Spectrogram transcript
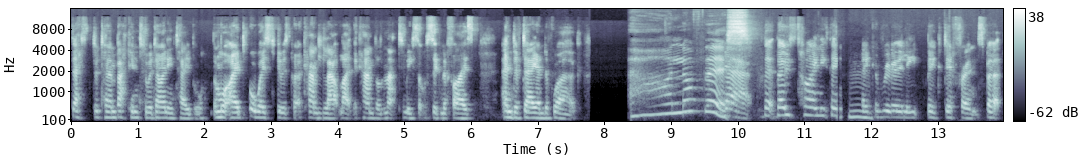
desk to turn back into a dining table. And what I'd always do is put a candle out, light the candle, and that to me sort of signifies end of day, end of work. Oh, I love this. Yeah, that those tiny things Mm. make a really big difference. But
